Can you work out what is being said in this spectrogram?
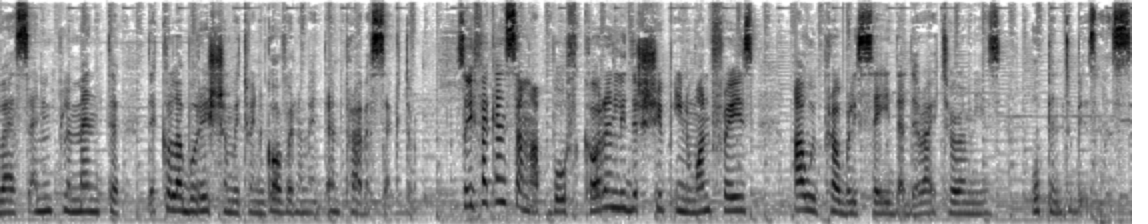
US and implement the collaboration between government and private sector. So, if I can sum up both current leadership in one phrase, I would probably say that the right term is open to business.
